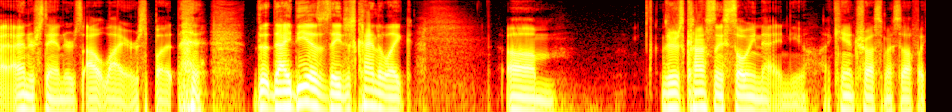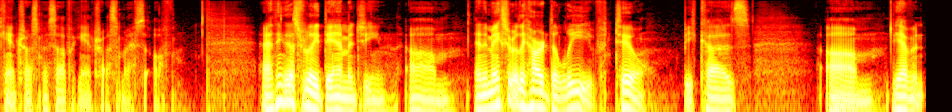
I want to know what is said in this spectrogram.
I understand there's outliers, but the the idea is they just kind of like um they're just constantly sowing that in you. I can't trust myself. I can't trust myself. I can't trust myself. And I think that's really damaging. Um, and it makes it really hard to leave too, because um, you haven't,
